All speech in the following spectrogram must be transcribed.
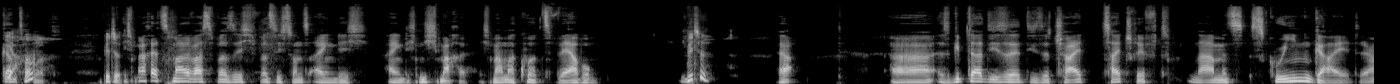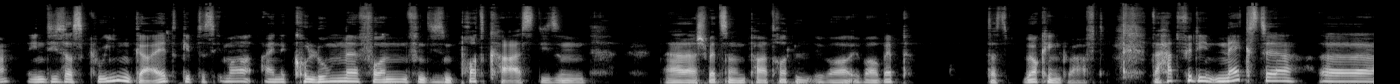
ganz ja, kurz. Bitte. Ich mache jetzt mal was, was ich, was ich sonst eigentlich eigentlich nicht mache. Ich mache mal kurz Werbung. Bitte. Ja. Äh, es gibt da diese diese Zeitschrift namens Screen Guide. Ja. In dieser Screen Guide gibt es immer eine Kolumne von von diesem Podcast, diesem ja, da schwätzen ein paar Trottel über über Web das Working Draft. Da hat für die nächste äh,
